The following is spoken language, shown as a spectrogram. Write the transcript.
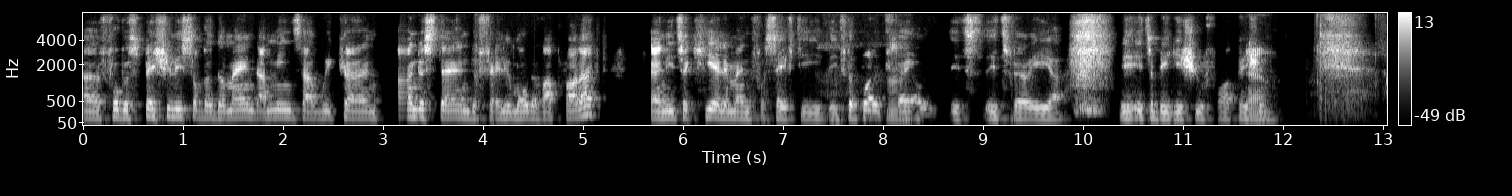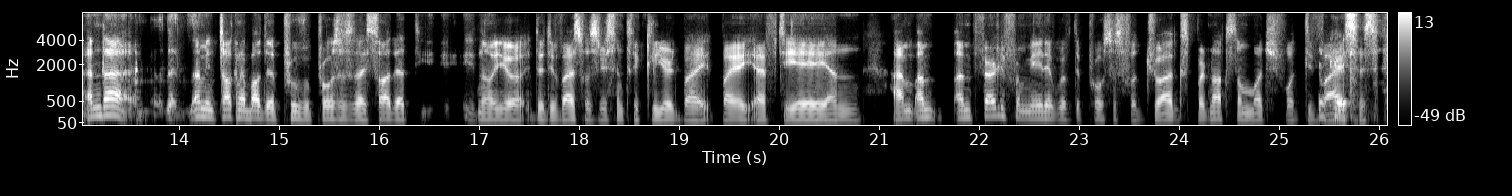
Uh, for the specialists of the domain, that means that we can understand the failure mode of our product, and it's a key element for safety. If the product mm-hmm. fails, it's it's very uh, it's a big issue for our patient. Yeah. And uh, I mean, talking about the approval process, I saw that you know your the device was recently cleared by by FDA, and I'm I'm I'm fairly familiar with the process for drugs, but not so much for devices. Okay.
